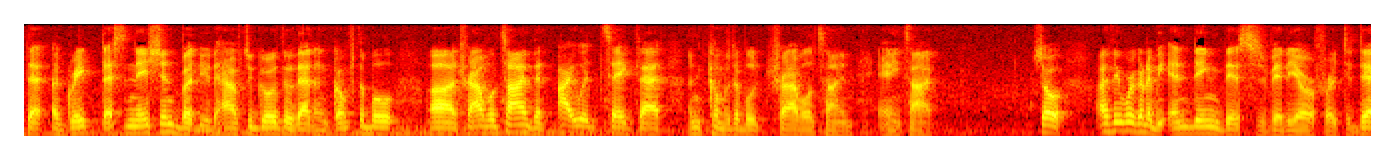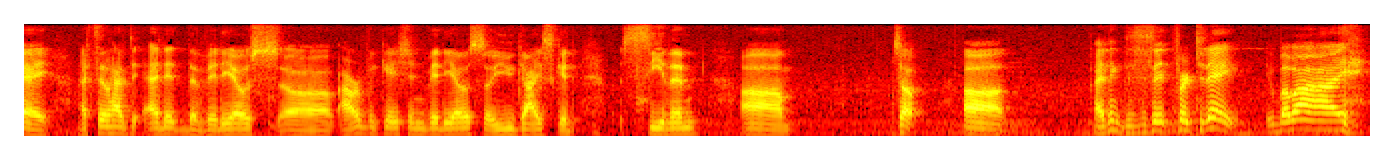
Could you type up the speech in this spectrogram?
de- a great destination, but you'd have to go through that uncomfortable uh, travel time, then I would take that uncomfortable travel time anytime. So I think we're gonna be ending this video for today. I still have to edit the videos, uh, our vacation videos, so you guys could see them. Um, so, uh, I think this is it for today. Bye bye.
